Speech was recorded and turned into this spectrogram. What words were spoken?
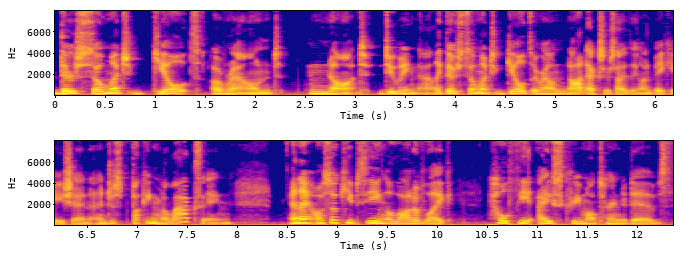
there's so much guilt around not doing that. Like there's so much guilt around not exercising on vacation and just fucking relaxing. And I also keep seeing a lot of like healthy ice cream alternatives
